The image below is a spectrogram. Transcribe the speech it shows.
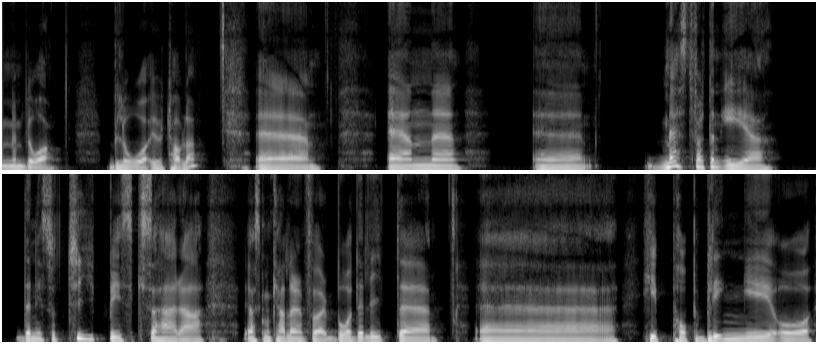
med blå, blå urtavla. En, eh, eh, mest för att den är den är så typisk så här, eh, jag ska man kalla den för, både lite eh, hiphop-blingig och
